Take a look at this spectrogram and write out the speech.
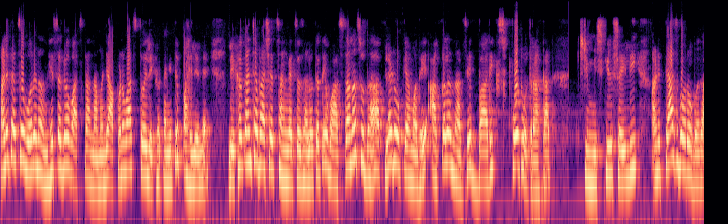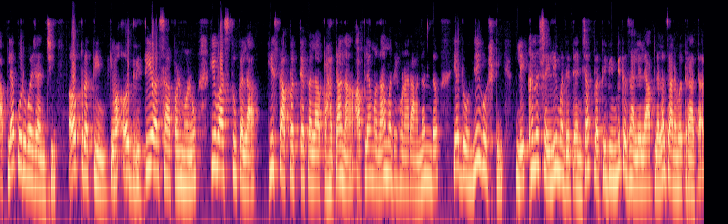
आणि त्याचं वर्णन हे सगळं वाचताना म्हणजे आपण वाचतोय लेखकांनी ते पाहिलेलं आहे. लेखकांच्या भाषेत सांगायचं झालं तर ते वाचताना सुद्धा आपल्या डोक्यामध्ये आकलनाचे बारीक स्फोट होत राहतात. अशी मिश्किल शैली आणि त्याचबरोबर आपल्या पूर्वजांची अप्रतिम किंवा अद्वितीय असं आपण म्हणू ही वास्तुकला ही स्थापत्यकला पाहताना आपल्या मनामध्ये होणारा आनंद या दोन्ही गोष्टी लेखनशैलीमध्ये त्यांच्या प्रतिबिंबित झालेल्या आपल्याला जाणवत राहतात.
